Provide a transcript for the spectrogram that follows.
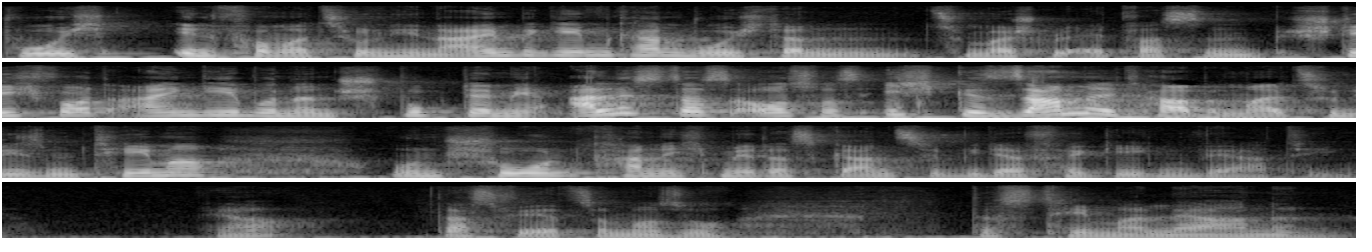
wo ich Informationen hineinbegeben kann, wo ich dann zum Beispiel etwas ein Stichwort eingebe und dann spuckt er mir alles das aus, was ich gesammelt habe mal zu diesem Thema und schon kann ich mir das Ganze wieder vergegenwärtigen. Ja, das wäre jetzt nochmal so das Thema Lernen.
